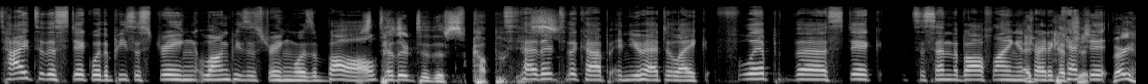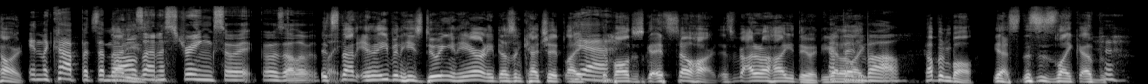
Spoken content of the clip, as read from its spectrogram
tied to the stick with a piece of string, long piece of string, was a ball tethered to this cup. tethered Yes. to the cup, and you had to like flip the stick to send the ball flying and, try to catch, it. Very hard. in the cup, but the ball's on a string, so it goes all over the place. It's not, and even he's doing it here, and he doesn't catch it. Like Yeah. the ball just, it's so hard. It's I don't know how you do it. You cup gotta and like ball. cup and ball. Yes, this is like a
